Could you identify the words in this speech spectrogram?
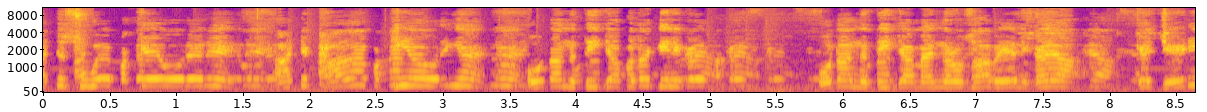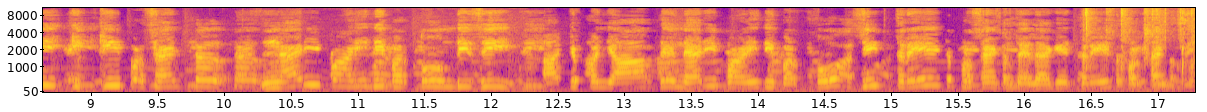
ਅੱਜ ਸੂਏ ਪੱਕੇ ਹੋ ਰਹੇ ਨੇ, ਅੱਜ ਖਾਲਾਂ ਪੱਕੀਆਂ ਹੋ ਰਹੀਆਂ। ਉਹਦਾ ਨਤੀਜਾ ਪਤਾ ਕੀ ਨਿਕਲਿਆ? ਉਹਦਾ ਨਤੀਜਾ ਮੈਨਰੋ ਸਾਹਿਬ ਇਹ ਨਿਕਲਿਆ ਕਿ ਜਿਹੜੀ 21% ਨਹਿਰੀ ਪਾਣੀ ਦੀ ਵਰਤੋਂ ਹੁੰਦੀ ਸੀ, ਅੱਜ ਪੰਜਾਬ ਦੇ ਨਹਿਰੀ ਪਾਣੀ ਦੀ ਵਰਤੋਂ ਅਸੀਂ 63% ਤੇ ਲੈ ਗਏ 63% ਤੇ।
